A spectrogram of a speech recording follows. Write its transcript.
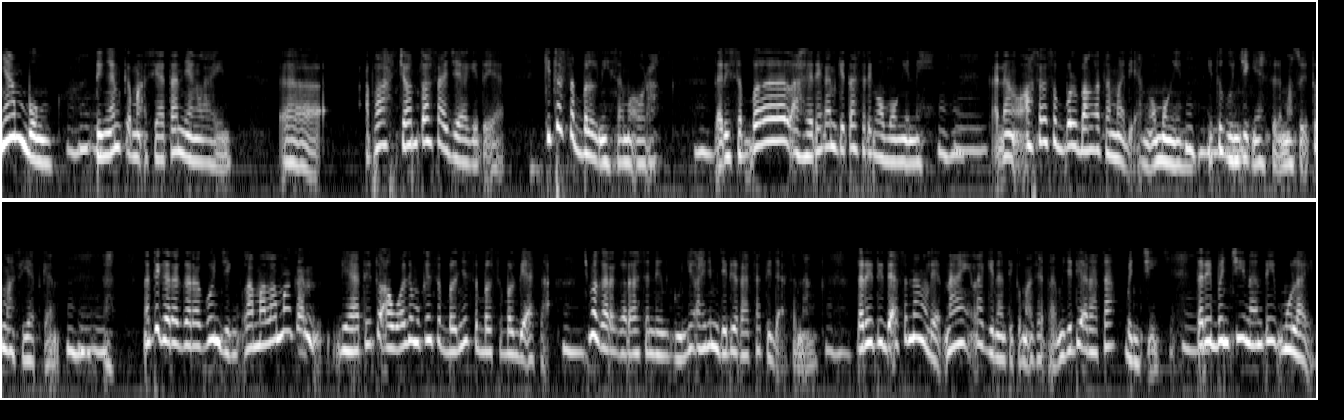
nyambung hmm. dengan kemaksiatan yang lain. Uh, apa contoh saja gitu ya. Kita sebel nih sama orang Hmm. Dari sebel akhirnya kan kita sering ngomongin nih. Hmm. Kadang oh saya sebel banget sama dia ngomongin. Hmm. Itu gunjing ya sudah masuk itu maksiat kan. Hmm. Nah, nanti gara-gara gunjing lama-lama kan di hati itu awalnya mungkin sebelnya sebel-sebel biasa. Hmm. Cuma gara-gara sendiri gunjing akhirnya menjadi rasa tidak senang. Hmm. Dari tidak senang lihat naik lagi nanti kemaksiatan menjadi rasa benci. Hmm. Dari benci nanti mulai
